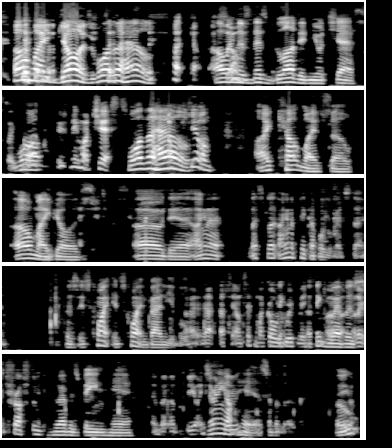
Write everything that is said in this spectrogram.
oh my god, what the hell? Oh, and there's there's blood in your chest. Like, What? what? Who's in my chest? What the I'll hell? kill him. I cut myself. Oh my god. Oh dear. I'm gonna let's let, I'm gonna pick up all the redstone because it's quite it's quite valuable. That, that's it. I'm taking my gold think- with me. I think Uh, whoever's- I don't trust them. Whoever's been here. Um, uh, Is there any up here? Let's have a look. Oh,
